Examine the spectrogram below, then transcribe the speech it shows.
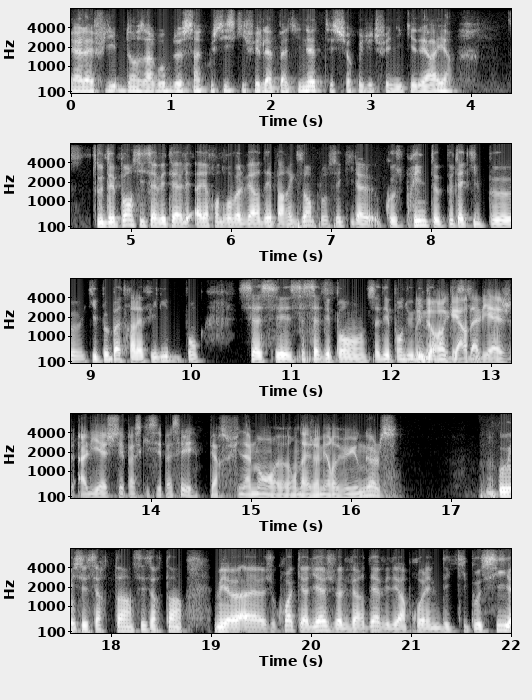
et à la Philippe dans un groupe de 5 ou 6 qui fait de la patinette, tu es sûr que tu te fais niquer derrière. Tout dépend. Si ça avait été Alejandro Valverde, par exemple, on sait qu'il a qu'au sprint, peut-être qu'il peut, qu'il peut battre à la Philippe. Bon, c'est assez, ça, dépend, ça dépend du leader. regarde à Liège, à Liège, c'est pas ce qui s'est passé. Finalement, euh, on n'a jamais revu Jungles. Oui, c'est certain, c'est certain. Mais euh, euh, je crois qu'à Liège, Valverde avait un problème d'équipe aussi.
